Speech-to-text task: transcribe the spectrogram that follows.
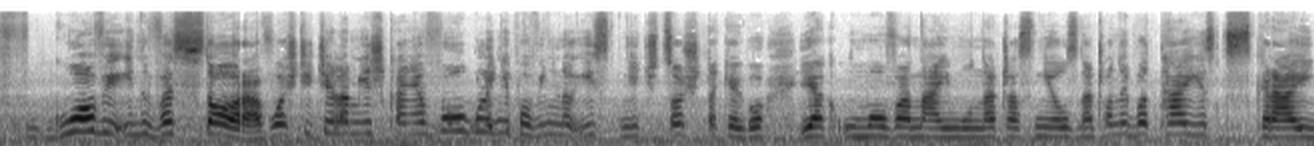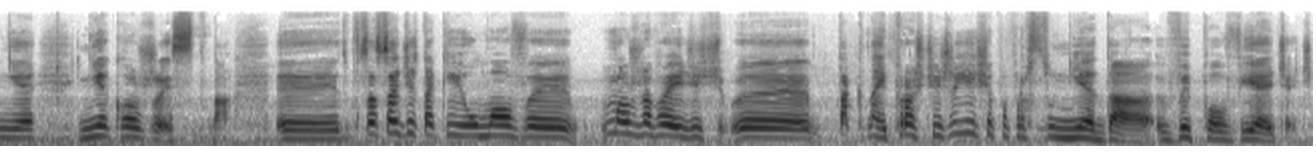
w głowie inwestora, właściciela mieszkania w ogóle nie powinno istnieć coś takiego jak umowa najmu na czas nieoznaczony, bo ta jest skrajnie niekorzystna. W zasadzie takiej umowy można powiedzieć tak najprościej, że jej się po prostu nie da wypowiedzieć.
